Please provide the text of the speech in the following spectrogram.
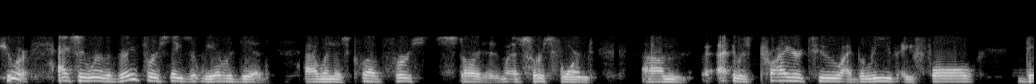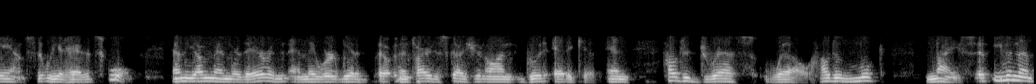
Sure. Actually, one of the very first things that we ever did uh, when this club first started, when it was first formed, um, it was prior to, I believe, a fall dance that we had had at school. And the young men were there, and, and they were. We had a, an entire discussion on good etiquette and how to dress well, how to look nice. Even the,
